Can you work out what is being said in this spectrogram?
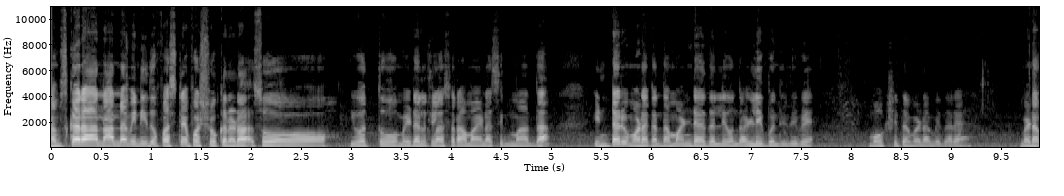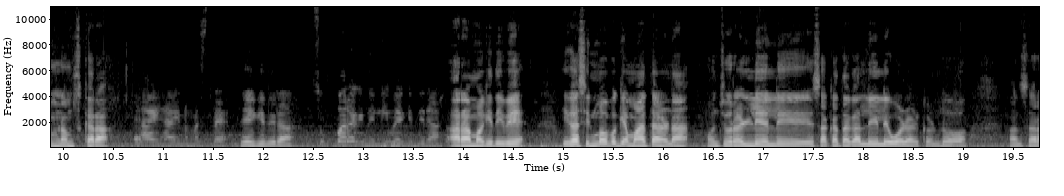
ನಮಸ್ಕಾರ ನಾನು ನವೀನ್ ಇದು first day first show Kannada. So ಇವತ್ತು ಮಿಡಲ್ ಕ್ಲಾಸ್ ರಾಮಾಯಣ ಸಿನಿಮಾದ ಇಂಟರ್ವ್ಯೂ ಮಾಡೋಕ್ಕಂತ ಮಂಡ್ಯದಲ್ಲಿ ಒಂದು ಹಳ್ಳಿಗೆ ಬಂದಿದ್ದೀವಿ. ಮೋಕ್ಷಿತ ಮೇಡಮ್ ಇದ್ದಾರೆ. ಮೇಡಮ್ ನಮಸ್ಕಾರ. ಹಾಯ್ ಹಾಯ್ ನಮಸ್ತೆ. ಹೇಗಿದ್ದೀರಾ? ಸೂಪರ್ ಆಗಿದೆ. ನೀವು ಹೇಗಿದ್ದೀರಾ? ಆರಾಮಾಗಿದ್ದೀವಿ. ಈಗ ಸಿನಿಮಾ ಬಗ್ಗೆ ಮಾತಾಡೋಣ. ಒಂಚೂರು ಹಳ್ಳಿಯಲ್ಲಿ ಸಖತ್ತಾಗಿ ಅಲ್ಲಿ ಇಲ್ಲಿ ಓಡಾಡ್ಕೊಂಡು ಒಂದ್ಸಲ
